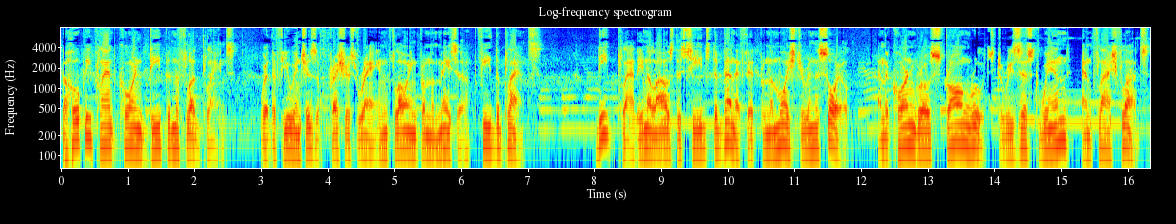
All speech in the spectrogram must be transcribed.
the Hopi plant corn deep in the floodplains, where the few inches of precious rain flowing from the mesa feed the plants. Deep planting allows the seeds to benefit from the moisture in the soil, and the corn grows strong roots to resist wind and flash floods.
